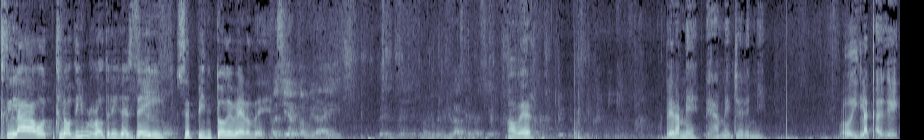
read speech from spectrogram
Clau- Claudine Rodríguez de I se pintó de verde. No es cierto, mira ahí. Ven, ven, que no es cierto. A ver. Espérame, espérame, Jeremy. Uy, la cagué.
